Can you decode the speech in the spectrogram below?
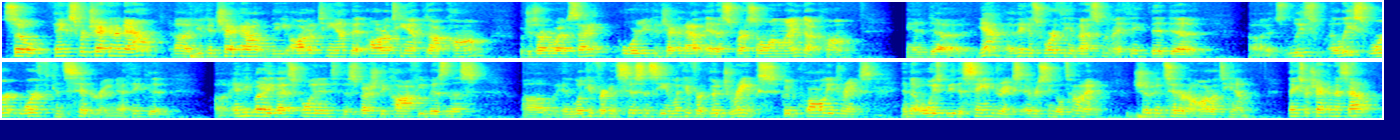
So thanks for checking it out. Uh, you can check out the AutoTamp at autotamp.com, which is our website, or you can check it out at espressoonline.com. And uh, yeah, I think it's worth the investment. I think that uh, uh, it's at least at least worth, worth considering. I think that uh, anybody that's going into the specialty coffee business um, and looking for consistency and looking for good drinks, good quality drinks, and to always be the same drinks every single time, should consider an auto tamp. Thanks for checking us out.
